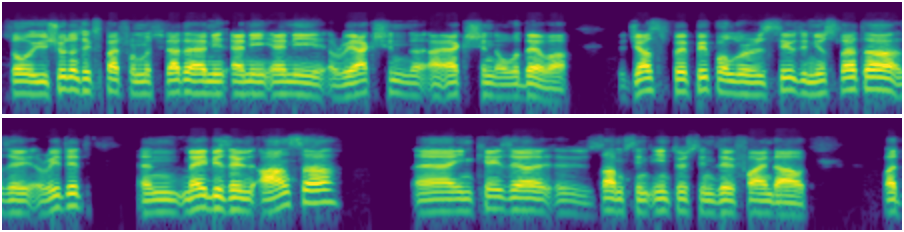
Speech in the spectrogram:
So you shouldn't expect from newsletter any any any reaction, uh, action or whatever. Just for people who receive the newsletter, they read it, and maybe they answer uh, in case there uh, something interesting they find out. But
